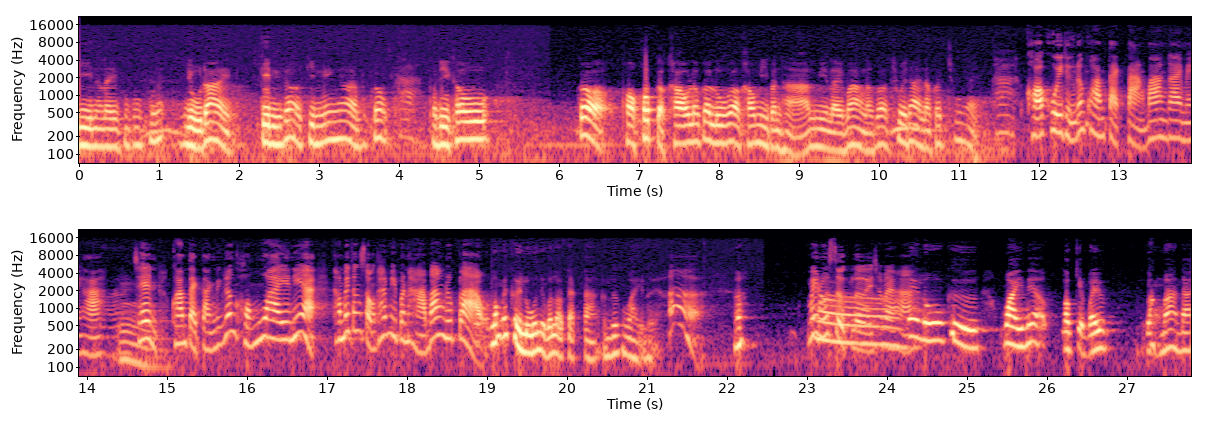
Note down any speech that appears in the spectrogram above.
ยีนอะไรพวกนี้อยู่ได้กินก็กินง่ายๆก็ค่ะพอดีเขา ก็พอคบกับเขาแล้วก็รู้ว่าเขามีปัญหา มีอะไรบ้างเราก็ช่วยได้เราก็ช่วย ค่ะขอคุยถึงเรื่องความแตกต่างบ้างได้ไหมคะ อืม เช่น ความแตกต่างในเรื่องของวัยเนี่ยทำให้ทั้งสองท่านมีปัญหาบ้างหรือเปล่า เราไม่เคยรู้เนี่ยว่าเราแตกต่างกันเรื่องวัยเลยอะเออฮะไม่รู้สึกเลยใช่ไหมคะไม่รู้คือวัยเนี่ยเราเก็บไว้หลังบ้านได้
